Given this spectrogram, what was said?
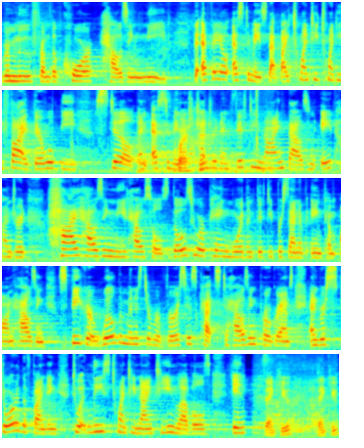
removed from the core housing need. The FAO estimates that by 2025, there will be still an estimated 159,800 high housing need households, those who are paying more than 50% of income on housing. Speaker, will the minister reverse his cuts to housing programs and restore the funding to at least 2019 levels in Thank you. Thank you.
